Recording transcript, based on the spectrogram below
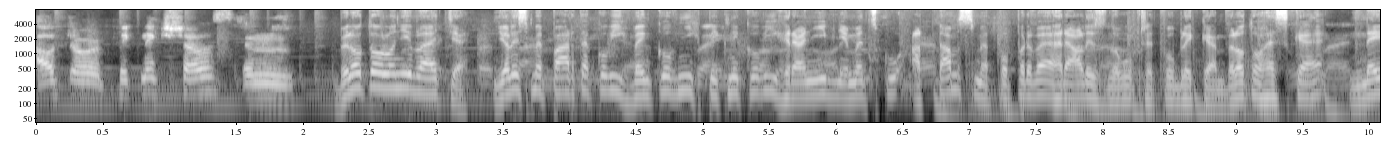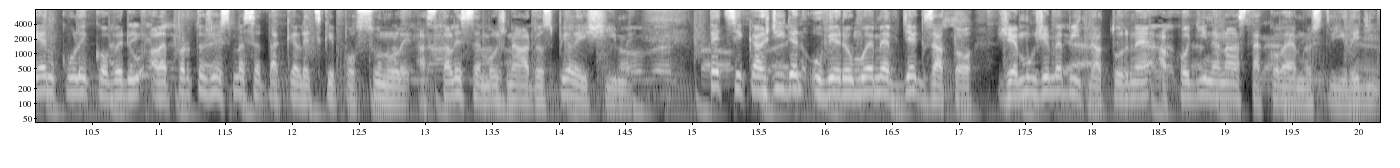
outdoor picnic shows in Bylo to loni v létě. Měli jsme pár takových venkovních piknikových hraní v Německu a tam jsme poprvé hráli znovu před publikem. Bylo to hezké, nejen kvůli covidu, ale protože jsme se také lidsky posunuli a stali se možná dospělejšími. Teď si každý den uvědomujeme vděk za to, že můžeme být na turné a chodí na nás takové množství lidí.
